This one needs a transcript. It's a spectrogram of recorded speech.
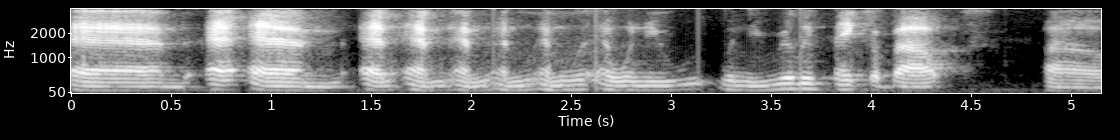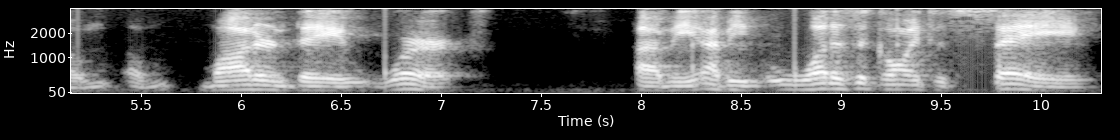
and and and and and and, and, when you when you really think about um, modern day work, I mean, I mean, what is it going to say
